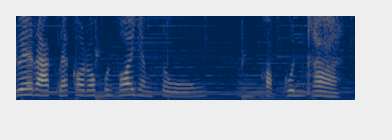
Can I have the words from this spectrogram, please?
ด้วยรักและเคารพคุณพ่ออย่างสูง ขอบคุณค่ะ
